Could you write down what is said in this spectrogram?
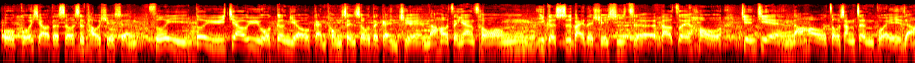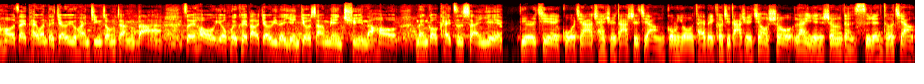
我国小的时候是逃学生，所以对于教育我更有感同身受的感觉。然后怎样从一个失败的学习者，到最后渐渐然后走上正轨，然后在台湾的教育环境中长大，最后又回馈到教育的研究上面去，然后能够开枝散叶。第二届国家产学大师奖共有台北科技大学教授赖延生等四人得奖，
